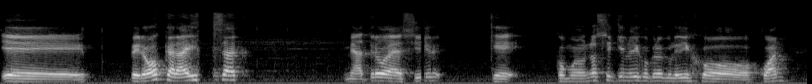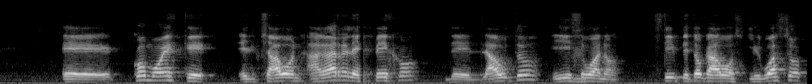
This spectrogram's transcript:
eh, pero Oscar Isaac me atrevo a decir que como no sé quién lo dijo creo que lo dijo Juan eh, cómo es que el chabón agarra el espejo del auto y dice, Mm. bueno, Steve, te toca a vos. Y el guaso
